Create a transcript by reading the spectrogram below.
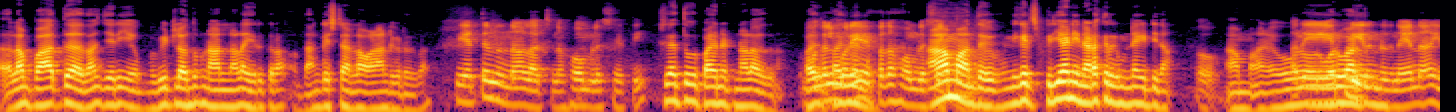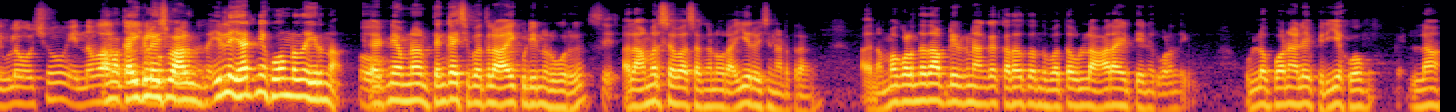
அதெல்லாம் பார்த்து அதான் சரி வீட்டில் வந்து நாலு நாளாக இருக்கிறான். தங்க இஷ்டம் எல்லாம் விளாண்டுக்கிட்டு இருக்கிறான். இப்போ எத்தனை நாள் ஆச்சுண்ணா ஹோம்ல சேர்த்தி? சேர்த்து ஒரு பதினெட்டு நாள் ஆகுதுண்ணா. முதல் முறையே ஆமாம் அந்த நிகழ்ச்சி பிரியாணி நடக்கிறதுக்கு முன்னாடி தான். ஆமாம் அது ஒரு ஒரு வாரத்துக்கு இருந்ததுண்ணா? ஏன்னா இவ்வளவு வருஷம் என்னவா ஆமாம் கைக்குள்ள வச்சு வாழ்ந்துருந்தான் இல்லை ஏற்கனவே ஹோமில் தான் இருந்தான். ஏற்கனவே தென்காசி பக்கத்தில் ஆய்க்குடின்னு ஒரு ஊர். அதில் அமர் சேவா சங்கம்னு ஒரு ஐயர் வச்சு நடத்துகிறாங்க அது நம்ம குழந்தை தான் அப்படி இருக்குன்னு அங்கே கதவை திறந்து பார்த்தா உள்ள ஆறாயிரத்தி ஐநூறு குழந்தைகள். உள்ளே போனாலே பெரிய ஹோம் எல்லாம்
